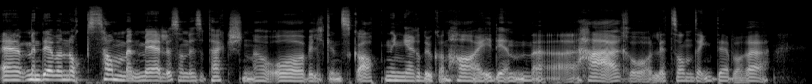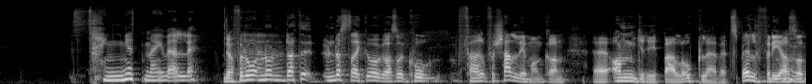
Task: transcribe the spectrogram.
Eh, men det var nok sammen med liksom disse factionene og hvilke skapninger du kan ha i din hær uh, og litt sånne ting. Det bare fenget meg veldig. Ja, for nå, nå, Dette understreker også altså, hvor forskjellig man kan eh, angripe eller oppleve et spill. fordi altså,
